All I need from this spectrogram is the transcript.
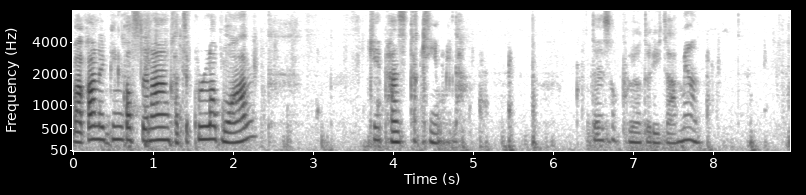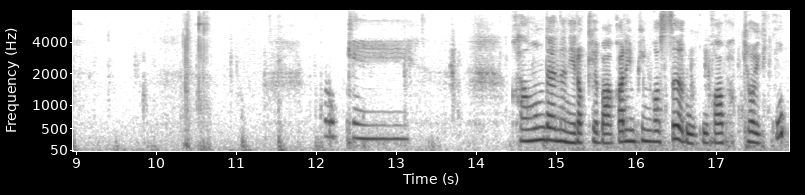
마가네 핑거스랑 같이 콜라보한 이렇게 반 스타킹입니다. 떼서 보여드리자면 이렇게 가운데는 이렇게 마가린 핑거스 로고가 박혀 있고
